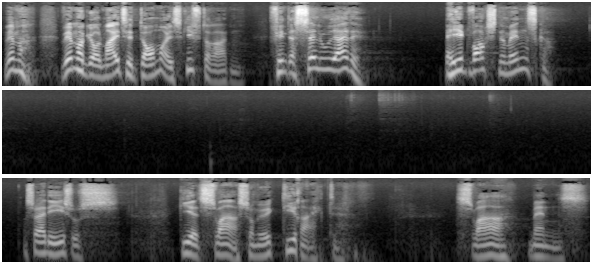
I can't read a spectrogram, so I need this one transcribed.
Hvem har, hvem har gjort mig til dommer i skifteretten? Find dig selv ud af det. Er I ikke voksne mennesker? Og så er det, Jesus giver et svar, som jo ikke direkte svarer mandens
